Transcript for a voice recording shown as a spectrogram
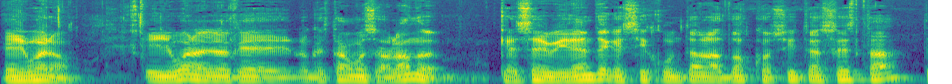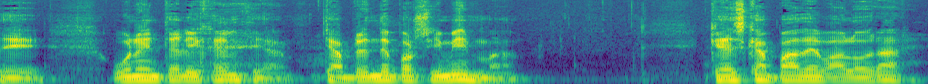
Y bueno, y bueno, lo que, lo que estamos hablando, que es evidente que si juntan las dos cositas esta, de una inteligencia que aprende por sí misma, que es capaz de valorar,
